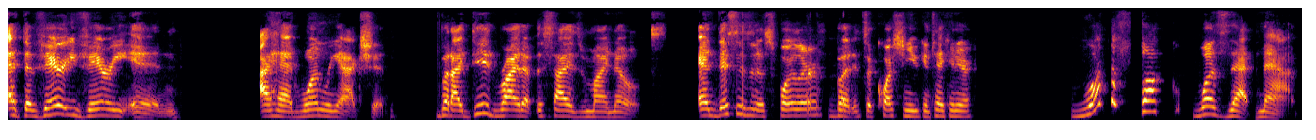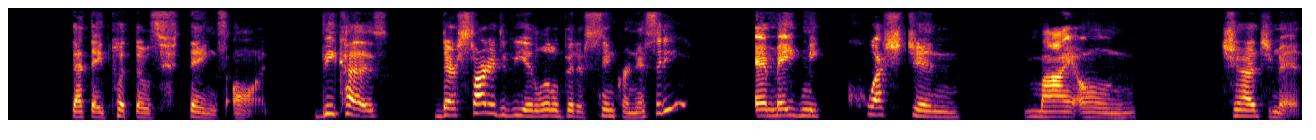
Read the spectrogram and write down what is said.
at the very, very end, I had one reaction, but I did write up the sides of my notes. And this isn't a spoiler, but it's a question you can take in here. What the fuck was that map that they put those things on? Because there started to be a little bit of synchronicity and mm-hmm. made me question my own judgment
